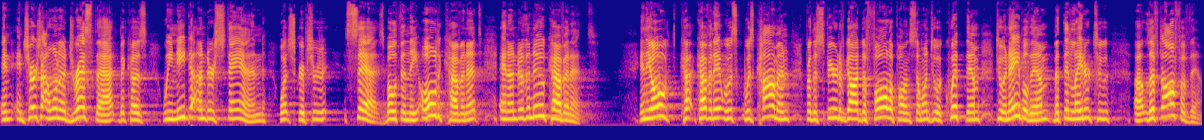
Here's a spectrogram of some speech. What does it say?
And, and, church, I want to address that because we need to understand what Scripture says, both in the Old Covenant and under the New Covenant. In the Old co- Covenant, it was, was common for the Spirit of God to fall upon someone, to equip them, to enable them, but then later to uh, lift off of them.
